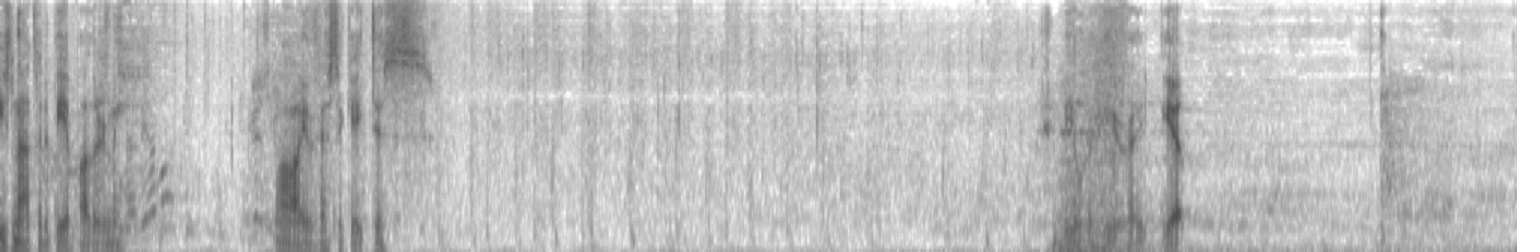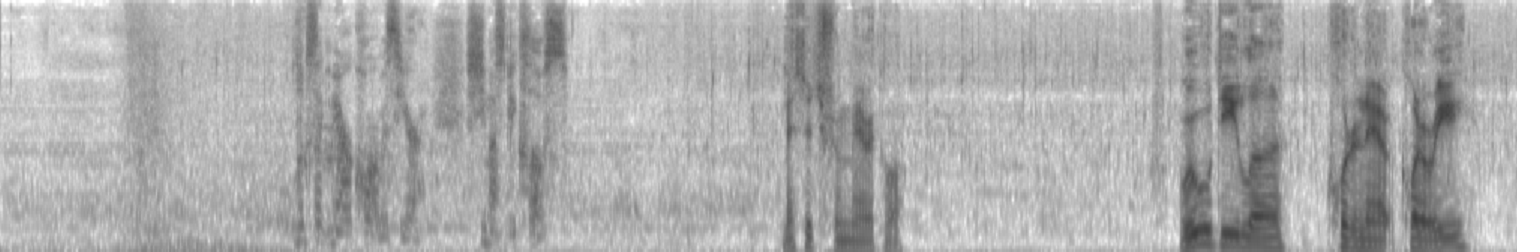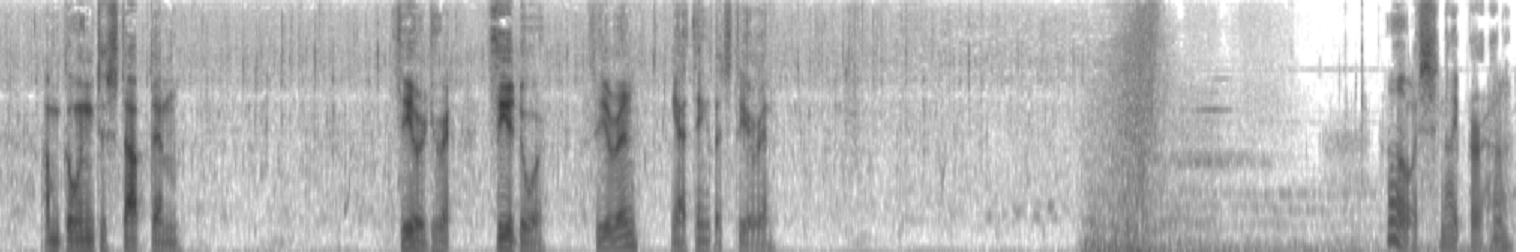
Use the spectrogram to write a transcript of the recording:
He's not gonna be a bother to me while I investigate this. Should be over here, right? Yep. Looks like Maricor was here. She must be close. Message from Maricor. Rue de la Corderie. I'm going to stop them. Theodore. Theodore. Theorin? Yeah, I think that's Theorin. Oh, a sniper, huh?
